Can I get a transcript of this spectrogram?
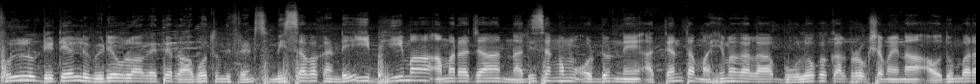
ఫుల్ డీటెయిల్డ్ వీడియో వ్లాగ్ అయితే రాబోతుంది ఫ్రెండ్స్. మిస్ అవ్వకండి. ఈ భీమా అమరజ నది సంగం ఒడ్డున్నే అత్యంత మహిమ గల భూలోక కల్పవృక్షమైన ఔదుంబర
